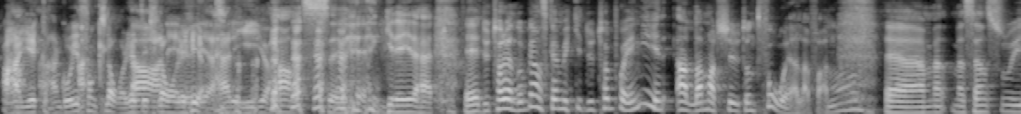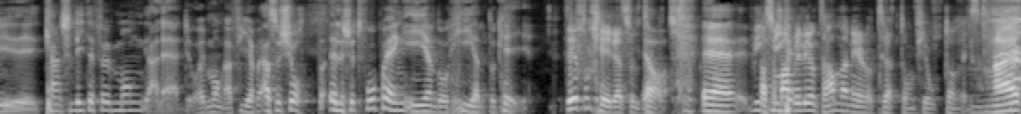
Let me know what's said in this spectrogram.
han, gick, han går ju från klarhet till klarhet. Det, det här är ju hans eh, grej det här. du tar ändå ganska mycket, du tar poäng i alla matcher utom två i alla fall. Mm. Men, men, sen så är kanske lite för många, eller du har ju många fyra alltså 28, eller 22 poäng är ändå helt okej. Okay. Det är ett okej resultat. Ja. Eh, vi, alltså vi man kan... vill ju inte hamna ner då 13-14 liksom. Nej,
